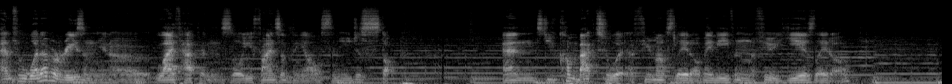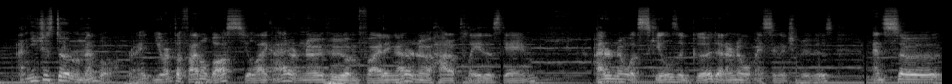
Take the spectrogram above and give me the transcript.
and for whatever reason, you know, life happens or you find something else and you just stop. and you come back to it a few months later, maybe even a few years later, and you just don't remember, right? You're at the final boss, you're like, I don't know who I'm fighting, I don't know how to play this game, I don't know what skills are good, I don't know what my signature move is, and so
